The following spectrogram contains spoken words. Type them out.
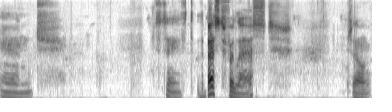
And saved the best for last. So,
